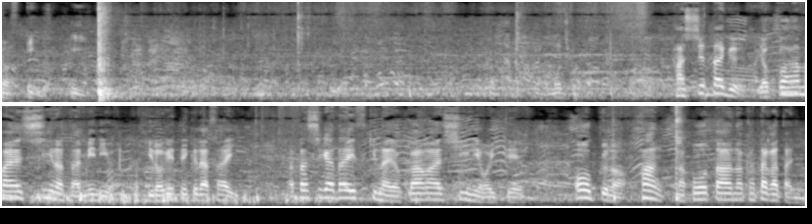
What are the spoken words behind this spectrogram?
きます。いいいい。もちろんハッシュタグ横浜 FC のためにを広げてください。私が大好きな横浜 FC において多くのファンサポーターの方々に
